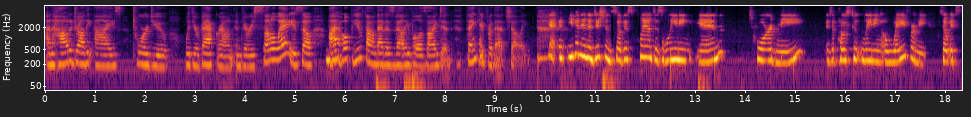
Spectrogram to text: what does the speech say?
on how to draw the eyes toward you with your background in very subtle ways. So mm-hmm. I hope you found that as valuable as I did. Thank you for that, Shelly. Yeah, and even in addition, so this plant is leaning in toward me as opposed to leaning away from me. So it's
